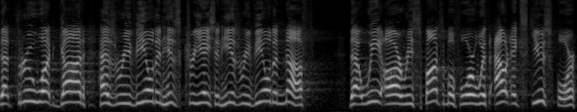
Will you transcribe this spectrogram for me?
that through what God has revealed in His creation, He has revealed enough that we are responsible for without excuse for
